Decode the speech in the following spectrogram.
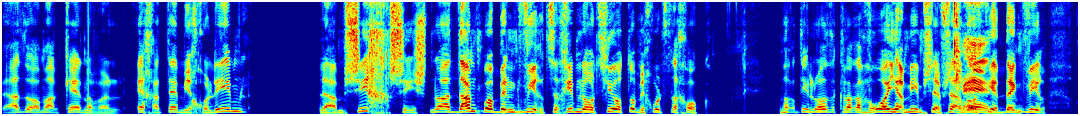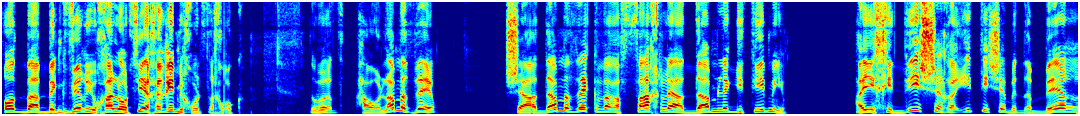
ואז הוא אמר, כן, אבל איך אתם יכולים להמשיך שישנו אדם כמו בן גביר, צריכים להוציא אותו מחוץ לחוק. אמרתי לו, זה כבר עברו הימים שאפשר כן. להוציא את בן גביר. עוד מעט בן גביר יוכל להוציא אחרים מחוץ לחוק. זאת אומרת, העולם הזה, שהאדם הזה כבר הפך לאדם לגיטימי. היחידי שראיתי שמדבר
